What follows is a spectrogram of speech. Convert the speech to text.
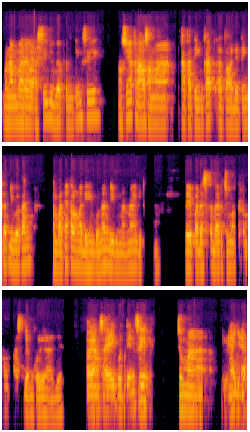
menambah relasi juga penting sih. Maksudnya kenal sama kakak tingkat atau adik tingkat juga kan tempatnya kalau nggak di himpunan di mana gitu. Daripada sekedar cuma ketemu pas jam kuliah aja. Kalau yang saya ikutin sih cuma ini aja,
